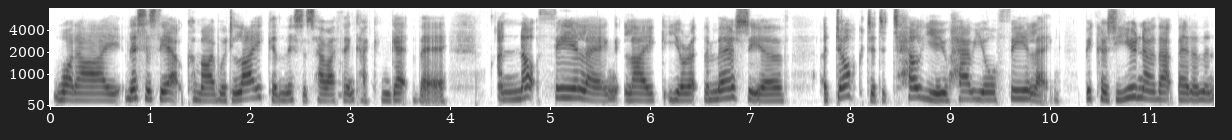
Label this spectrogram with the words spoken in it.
what i this is the outcome i would like and this is how i think i can get there. And not feeling like you're at the mercy of a doctor to tell you how you're feeling because you know that better than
